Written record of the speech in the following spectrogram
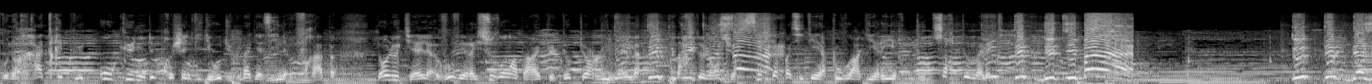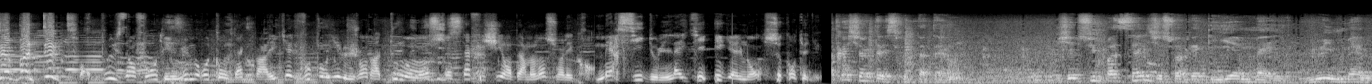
vous ne raterez plus aucune des prochaines vidéos du magazine Frappe, dans lequel vous verrez souvent apparaître le docteur lui-même martelant sur ses capacités à pouvoir guérir toutes sortes de maladies. Tout type de Pour plus d'infos, des numéros de contact par lesquels vous pourriez le joindre à tout moment sont affichés en permanence sur l'écran. Merci de liker également ce contenu. Très cher téléspectateur, je ne suis pas seul, je suis avec Yemei, lui-même.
